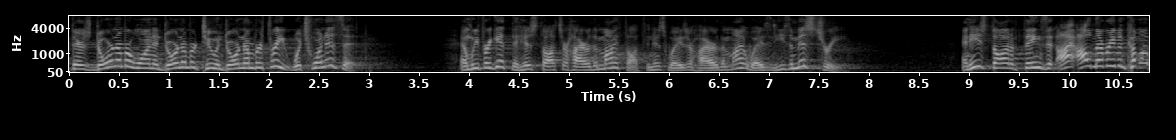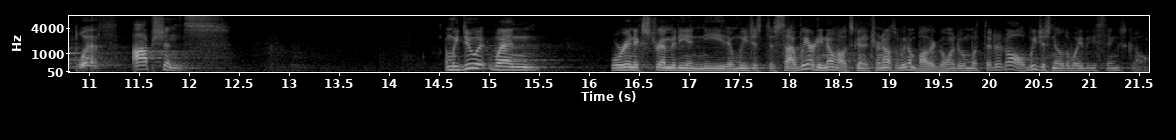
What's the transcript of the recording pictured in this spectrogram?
There's door number one and door number two and door number three. Which one is it? And we forget that his thoughts are higher than my thoughts and his ways are higher than my ways, and he's a mystery. And he's thought of things that I, will never even come up with options. And we do it when we're in extremity and need, and we just decide we already know how it's going to turn out, so we don't bother going to him with it at all. We just know the way these things go.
